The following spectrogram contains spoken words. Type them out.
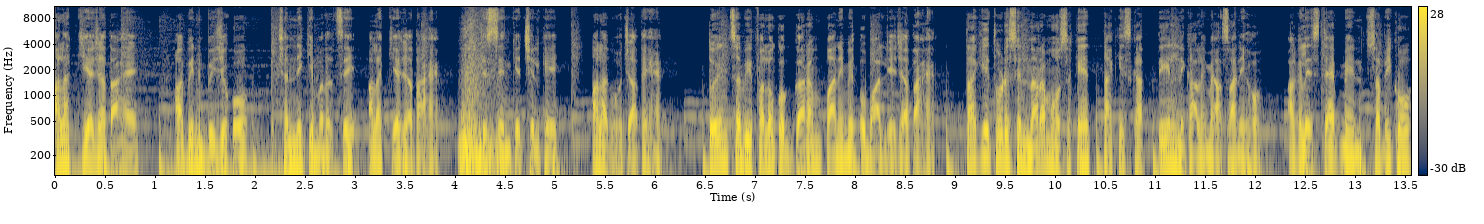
अलग किया जाता है। अब इन बीजों को छन्नी की मदद से अलग किया जाता है, जिससे इनके छिलके अलग हो जाते हैं। तो इन सभी फलों को गर्म पानी में उबाल लिया जाता है, ताकि थोड़े से नरम हो सके, ताकि इसका तेल निकालने में आसानी हो। अगले स्टेप में इन सभी को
